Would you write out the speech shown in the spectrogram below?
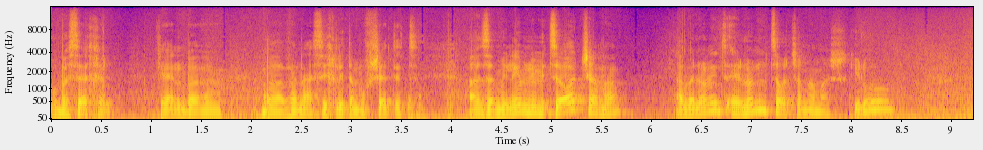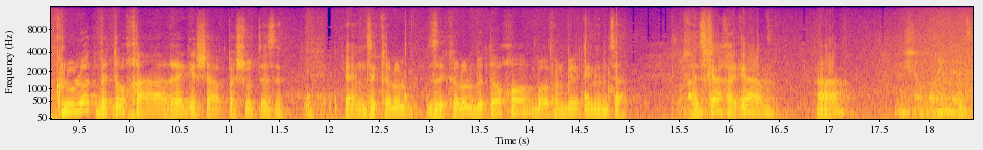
או בשכל, כן? בהבנה השכלית המופשטת. אז המילים נמצאות שם, אבל לא. הן לא נמצאות שם ממש. כאילו, כלולות בתוך הרגש הפשוט הזה. כן? זה כלול, זה כלול בתוכו באופן בלתי נמצא. אז ככה גם, אה? משמרים את זה.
